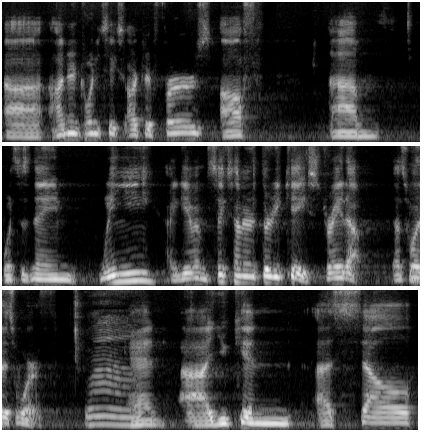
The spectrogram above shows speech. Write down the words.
uh, 126 Arctic furs off, um, what's his name? Wingy. I gave him 630K straight up. That's what it's worth. Wow. And uh, you can uh, sell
